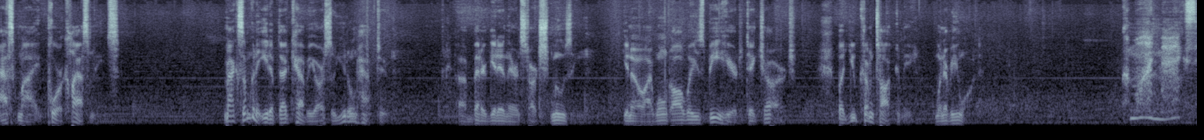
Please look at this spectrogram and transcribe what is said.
Ask my poor classmates. Max, I'm gonna eat up that caviar so you don't have to. Uh, better get in there and start schmoozing. You know, I won't always be here to take charge. But you come talk to me whenever you want. Come on, Max.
